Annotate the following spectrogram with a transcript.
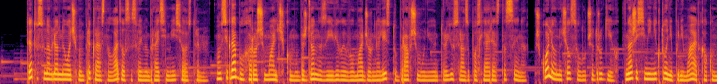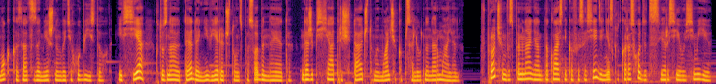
Тед, усыновленный отчимом, прекрасно ладил со своими братьями и сестрами. Он всегда был хорошим мальчиком, убежденно заявила его мать журналисту, бравшему у нее интервью сразу после ареста сына. В школе он учился лучше других. В нашей семье никто не понимает, как он мог оказаться замешанным в этих убийствах. И все, кто знают Теда, не верят, что он способен на это. Даже психиатры считают, что мой мальчик абсолютно нормален. Впрочем, воспоминания одноклассников и соседей несколько расходятся с версией его семьи.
